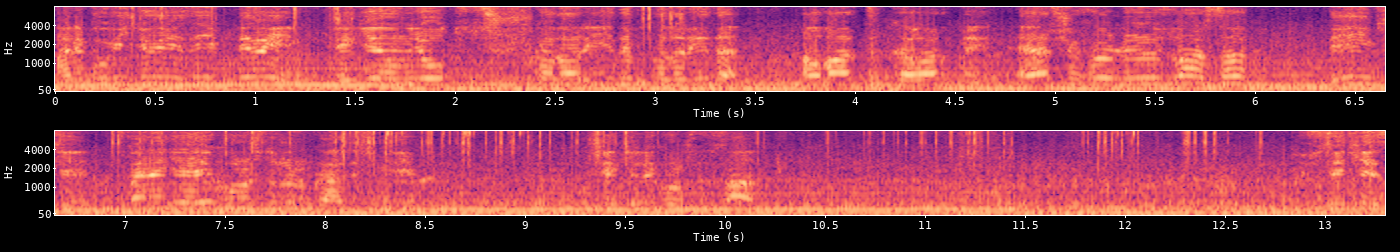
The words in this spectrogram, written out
Hani bu videoyu izleyip demeyin. Egea'nın yol tutuşu şu kadar iyi de bu kadar iyi de abartıp kabartmayın. Eğer şoförlüğünüz varsa deyin ki ben Egea'yı konuştururum kardeşim deyip bu şekilde konuşun. Sağ. 108.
